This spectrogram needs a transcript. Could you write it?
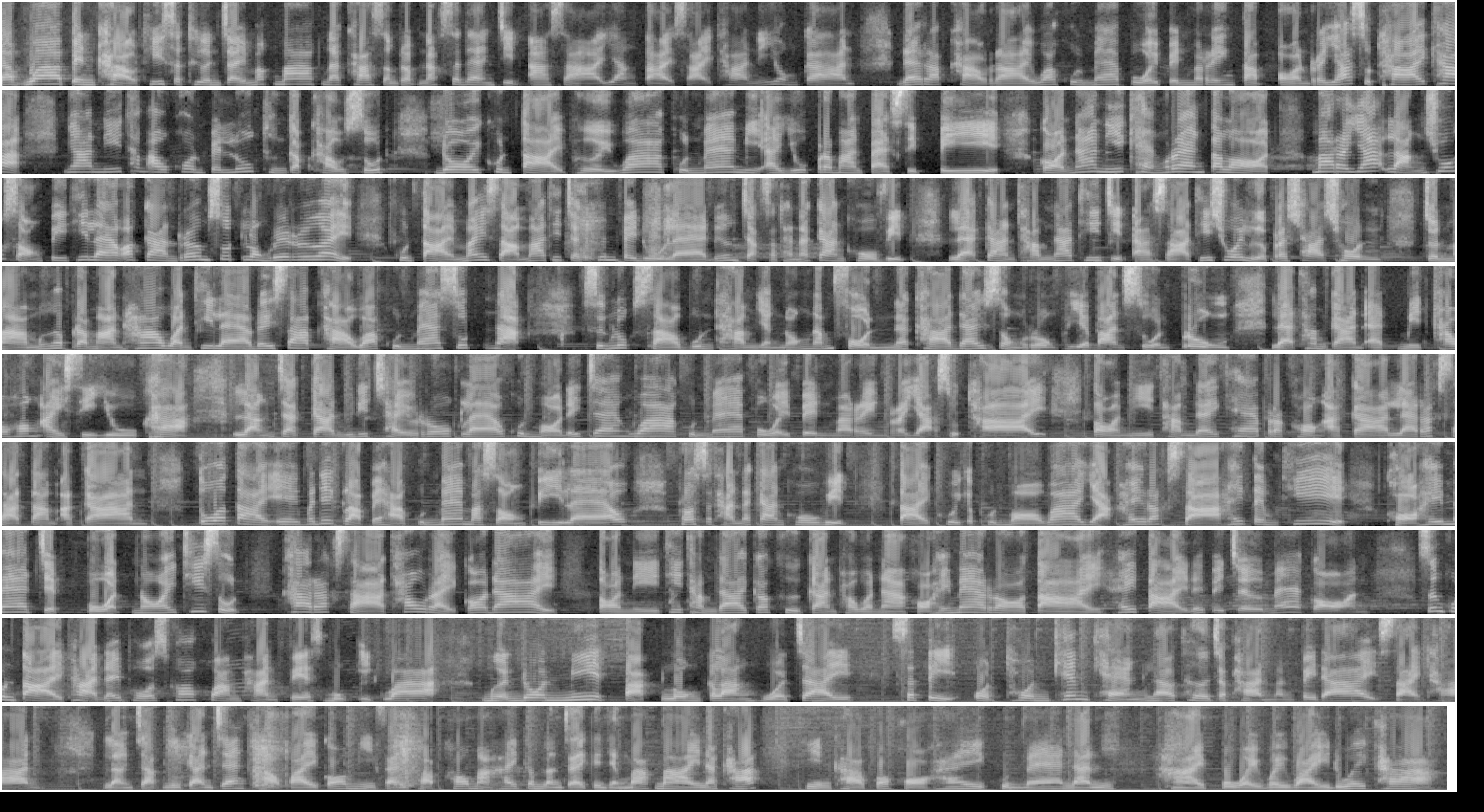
นับว่าเป็นข่าวที่สะเทือนใจมาก ๆ นะคะสำหรับนักแสดงจิตอาสาอย่างต่ายสายทานนิยมการ ได้รับข่าวร้ายว่าคุณแม่ป่วยเป็นมะเร็งตับอ่อนระยะสุดท้ายค่ะ งานนี้ทำเอาคนเป็นลูกถึงกับเข่าสุด โดยคุณต่ายเผยว่าคุณแม่มีอายุประมาณ 80 ปี ก่อนหน้านี้แข็งแรงตลอด มาระยะหลังช่วง 2 ปีที่แล้วอาการเริ่มสุดลงเรื่อย ๆ คุณต่ายไม่สามารถที่จะขึ้นไปดูแลเนื่องจากสถานการณ์โควิด และการทำหน้าที่จิตอาสาที่ช่วยเหลือประชาชน จนมาเมื่อประมาณ5 วันที่แล้วได้ทราบข่าวว่าคุณแม่สุดหนัก ซึ่งลูกสาวบุญธรรมอย่างน้องน้ำฝนนะคะ ได้ส่งโรงพยาบาลสวนปรุง และทำการแอดมิดเข้าห้อง ICU ค่ะ หลังจากการวินิจฉัยโรคแล้วคุณหมอได้แจ้งว่าคุณแม่ป่วยเป็นมะเร็งระยะสุดท้าย ตอนนี้ทำได้แค่ประคองอาการและรักษาตามอาการ ตัวตายเองไม่ได้กลับไปหาคุณแม่มา 2 ปีแล้ว เพราะสถานการณ์โควิด ต่ายคุยกับคุณหมอว่าอยากให้รักษาให้เต็มที่ขอให้แม่เจ็บปวดน้อยที่สุด ค่ารักษาเท่าไหร่ก็ได้ ตอนนี้ที่ทำได้ก็คือการภาวนาขอให้แม่รอตาย ให้ตายได้ไปเจอแม่ก่อน ซึ่งคุณตายค่ะได้โพสต์ข้อความผ่าน Facebook อีกว่า เหมือนโดนมีดปักลงกลางหัวใจ สติอดทนเข้มแข็งแล้วเธอจะผ่านมันไปได้สายทาน หลังจากมีการแจ้งข่าวไปก็มีแฟนคลับเข้ามาให้กำลังใจกันอย่างมากมายนะคะ ทีมข่าวก็ขอให้คุณแม่นั้นหายป่วยไวๆด้วยค่ะ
